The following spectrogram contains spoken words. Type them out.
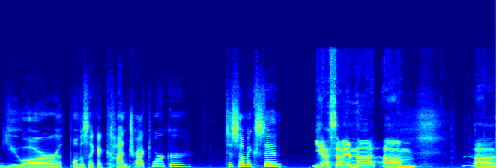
you are almost like a contract worker to some extent? Yes, I am not. Um, uh,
